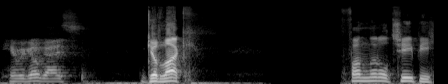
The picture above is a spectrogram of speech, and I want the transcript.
Here we go, guys. Good luck. Fun little cheapie.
